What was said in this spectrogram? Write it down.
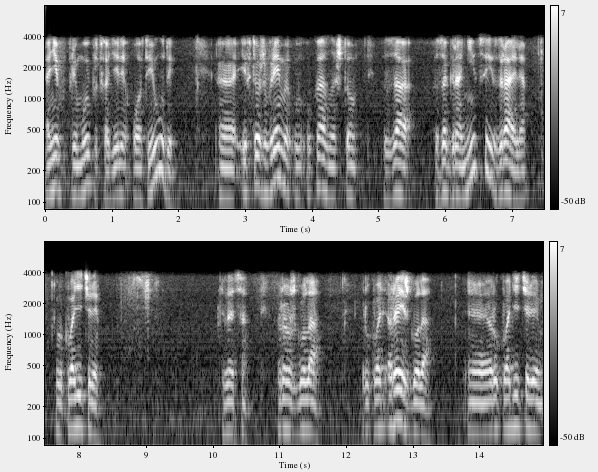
Они впрямую подходили от Иуды. Э, и в то же время указано, что за, за границей Израиля руководители, называется Рожгула, руковод, Рейшгула, э, руководители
